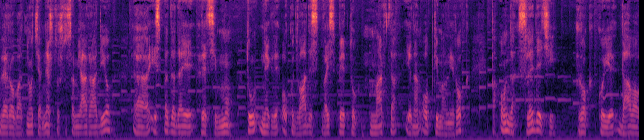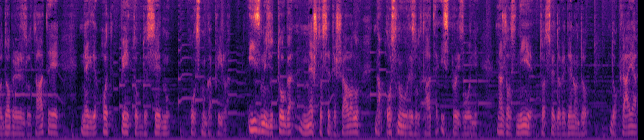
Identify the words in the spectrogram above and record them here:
verovatnoća, nešto što sam ja radio, e, ispada da je recimo tu negde oko 20-25. marta jedan optimalni rok, pa onda sledeći rok koji je davao dobre rezultate je negde od 5. do 7. 8. aprila između toga nešto se dešavalo na osnovu rezultata iz proizvodnje. Nažalost, nije to sve dovedeno do, do kraja.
